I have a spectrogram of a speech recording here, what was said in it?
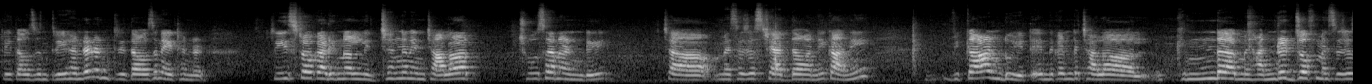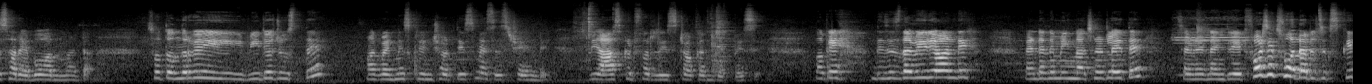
Three thousand three hundred and three thousand eight hundred restock అడిగిన వాళ్ళు నిజంగా నేను చాలా చూశానండి. చా మెసేజెస్ చేద్దామని కానీ వి కాన్ డూ ఇట్ ఎందుకంటే చాలా కింద hundreds of messages are above అనమాట సో తొందరగా ఈ వీడియో చూస్తే మాకు వెంటనే స్క్రీన్ షాట్ తీసి మెసేజ్ చేయండి. వి ఆస్క్డ్ ఫర్ రీస్టాక్ అని చెప్పేసి. Okay this is the video అండి. వెంటనే మీకు నచ్చినట్లయితే seven eight nine three eight four six four double సిక్స్కి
